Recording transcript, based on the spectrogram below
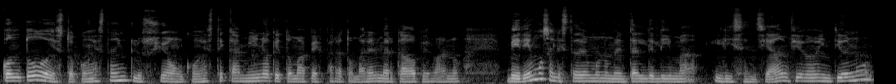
con todo esto, con esta inclusión, con este camino que toma PES para tomar el mercado peruano, ¿veremos el Estadio Monumental de Lima licenciado en FIFA 21?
